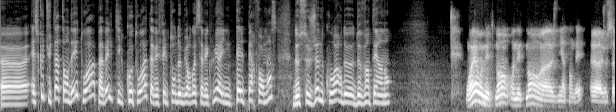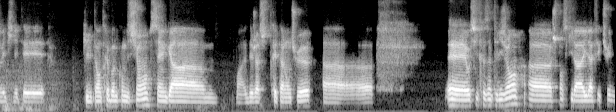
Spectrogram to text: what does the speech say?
Euh, est-ce que tu t'attendais, toi, Pavel, qu'il côtoie Tu avais fait le tour de Burgos avec lui à une telle performance de ce jeune coureur de, de 21 ans? Ouais, honnêtement, honnêtement je m'y attendais. je savais qu'il était, qu'il était en très bonne condition. C'est un gars déjà très talentueux et aussi très intelligent. Euh, je pense qu'il a, il a effectué une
